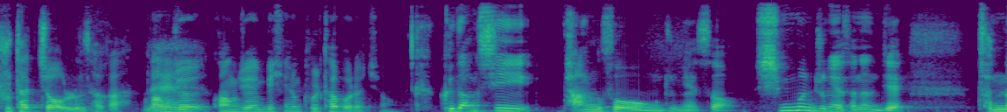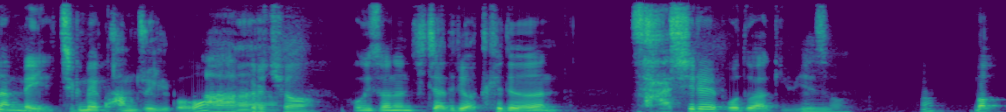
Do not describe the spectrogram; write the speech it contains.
불탔죠 언론사가. 네. 광주 광주 MBC는 불타버렸죠. 그 당시 방송 중에서 신문 중에서는 이제 전남매일 지금의 광주일보 아, 어, 그렇죠. 거기서는 기자들이 어떻게든 사실을 보도하기 위해서 어? 막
